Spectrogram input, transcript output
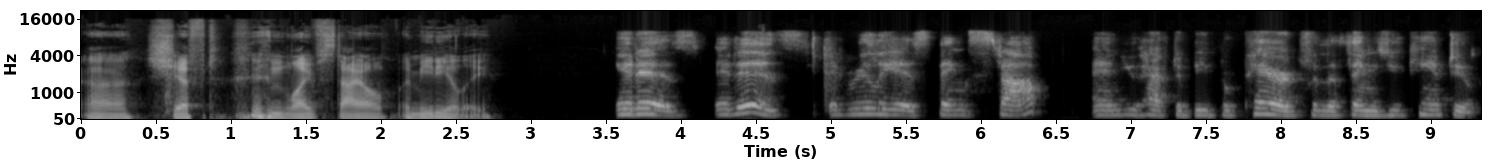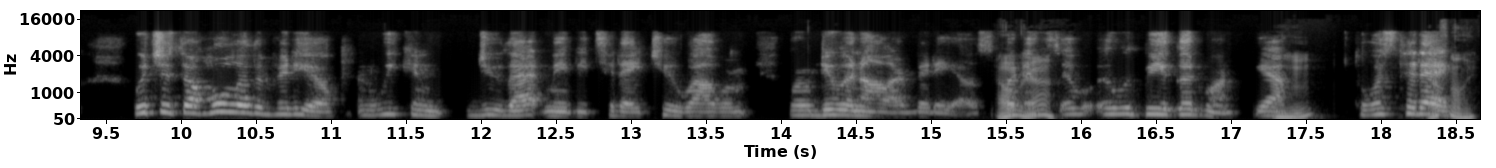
uh, shift in lifestyle immediately. It is. It is. It really is. Things stop and you have to be prepared for the things you can't do, which is a whole other video. And we can do that maybe today too while we're we're doing all our videos. Oh, But yeah. it's, it, it would be a good one. Yeah. Mhm, So what's today? definitely.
